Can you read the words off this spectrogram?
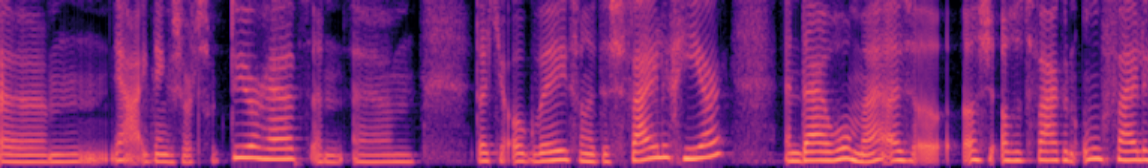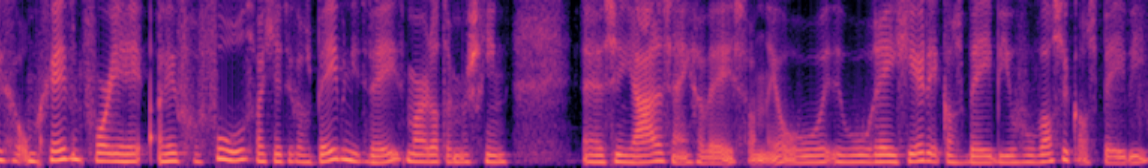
um, ja, ik denk een soort structuur hebt. En um, dat je ook weet van het is veilig hier. En daarom, hè, als, als, als het vaak een onveilige omgeving voor je heeft gevoeld, wat je natuurlijk als baby niet weet, maar dat er misschien uh, signalen zijn geweest van joh, hoe, hoe reageerde ik als baby of hoe was ik als baby.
